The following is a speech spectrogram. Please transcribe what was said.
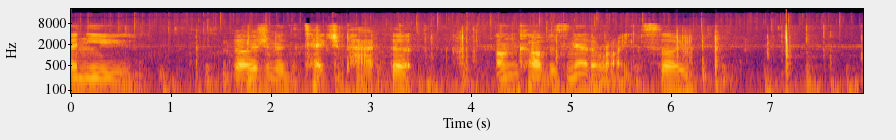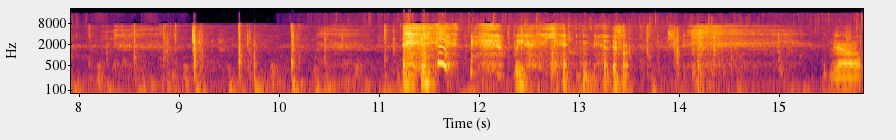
a new version of the texture pack that uncovers netherite. So we are getting netherite. Now,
